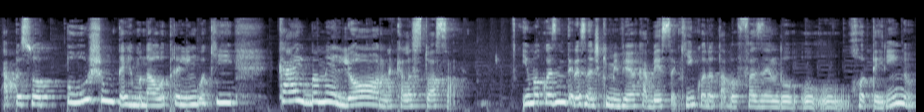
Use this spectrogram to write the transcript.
a pessoa puxa um termo da outra língua que caiba melhor naquela situação. E uma coisa interessante que me veio à cabeça aqui quando eu tava fazendo o, o, roteirinho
